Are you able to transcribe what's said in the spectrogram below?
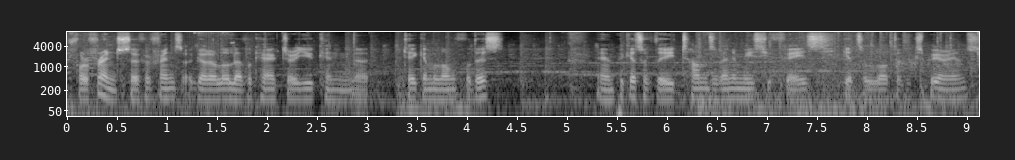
for friends. So if a friend's got a low-level character, you can uh, take him along for this. And because of the tons of enemies you face, he gets a lot of experience.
